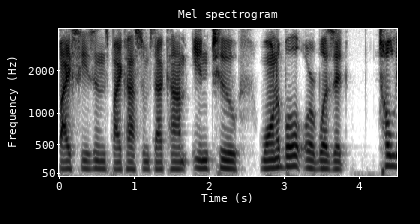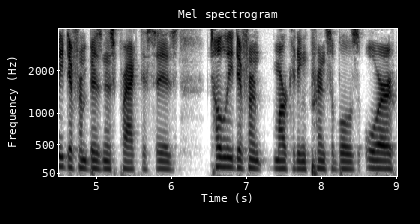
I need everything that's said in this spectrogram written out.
BuySeasons, buycostumes.com into Wantable, or was it totally different business practices, totally different marketing principles, or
